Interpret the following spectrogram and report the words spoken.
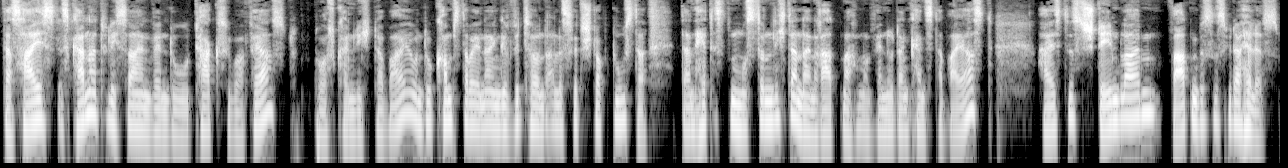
Das heißt, es kann natürlich sein, wenn du tagsüber fährst, du hast kein Licht dabei und du kommst aber in ein Gewitter und alles wird stockduster, dann hättest du, musst du ein Licht an dein Rad machen. Und wenn du dann keins dabei hast, heißt es stehen bleiben, warten, bis es wieder hell ist.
